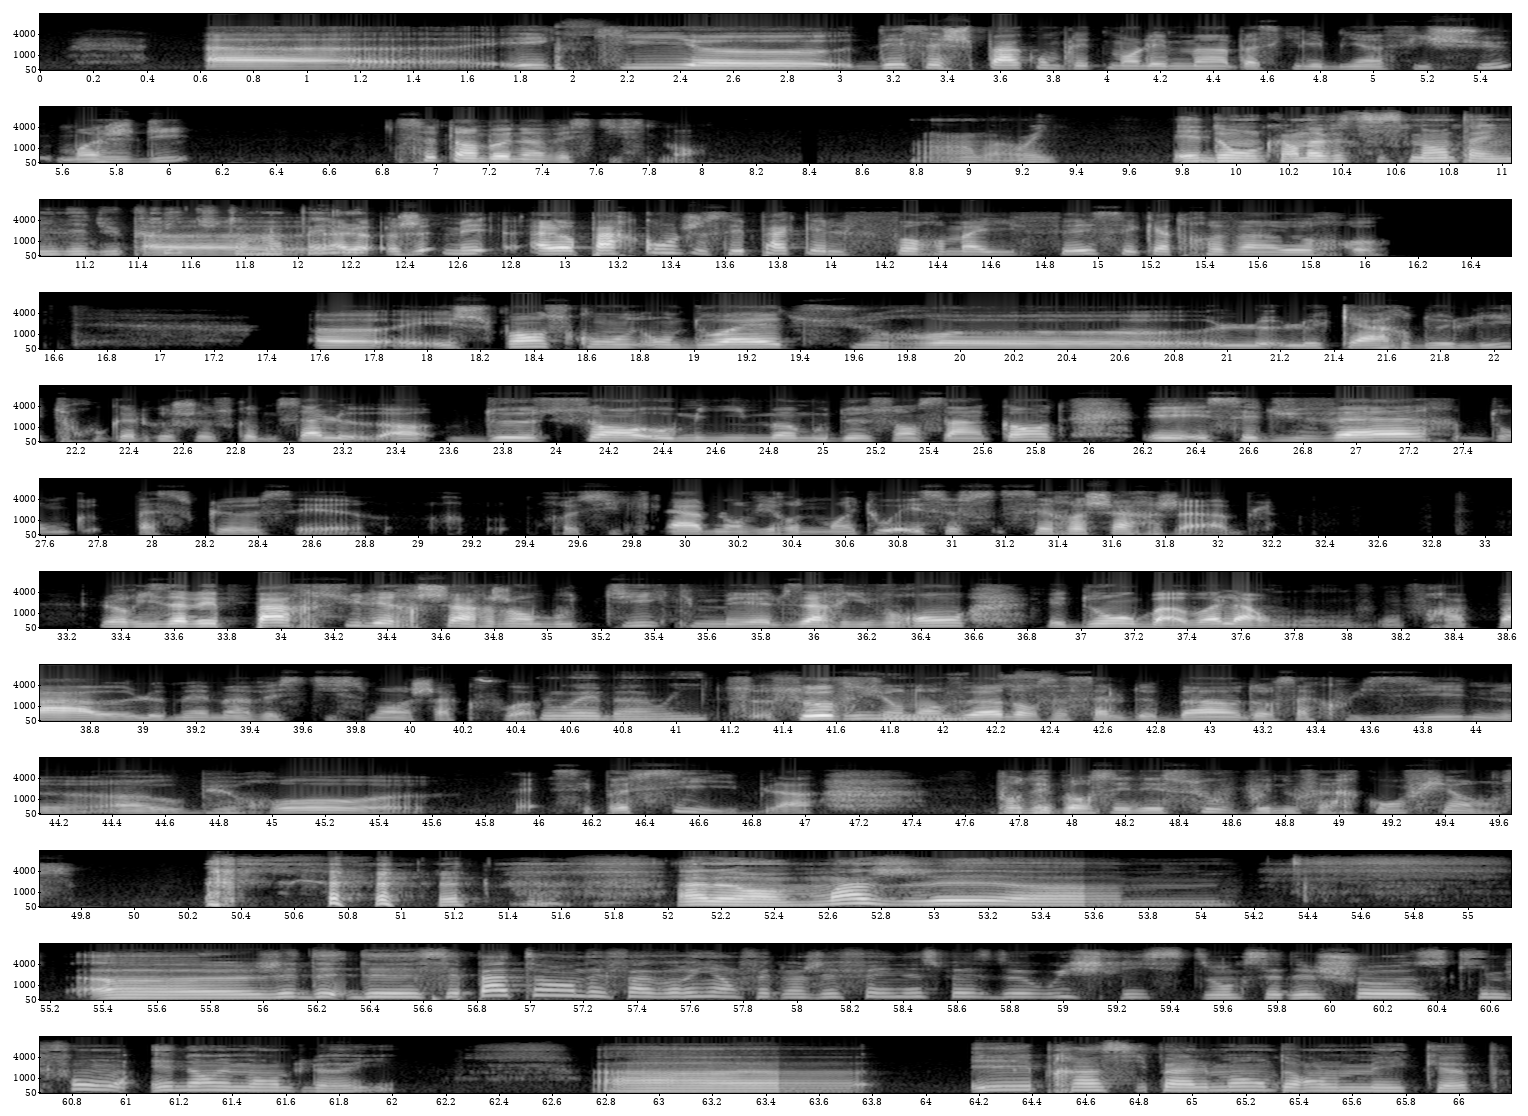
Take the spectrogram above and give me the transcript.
euh, et qui euh, dessèche pas complètement les mains parce qu'il est bien fichu, moi je dis c'est un bon investissement. Ah bah oui. Et donc, en investissement, tu as une idée du prix, tu t'en Euh, rappelles? alors, je, mais alors par contre, je sais pas quel format il fait, c'est 80 euros. Euh, et je pense qu'on on doit être sur euh, le, le quart de litre ou quelque chose comme ça, le un- 200 au minimum ou 250, et, et c'est du verre, donc parce que c'est recyclable, environnement et tout, et ce- c'est rechargeable. Alors ils avaient pas reçu les recharges en boutique, mais elles arriveront, et donc bah voilà, on, on fera pas le même investissement à chaque fois. Oui, bah oui. Sa- Sauf si on en veut un dans sa salle de bain, dans sa cuisine, un au bureau, euh, c'est possible, hein. Pour dépenser des sous, vous pouvez nous faire confiance. Alors, moi, j'ai... euh, euh, c'est pas tant des favoris, en fait. Moi, j'ai fait une espèce de wishlist. Donc, c'est des choses qui me font énormément de l'œil. Euh, et principalement dans le make-up.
